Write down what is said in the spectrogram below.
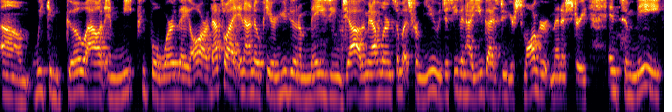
um, we can go out and meet people where they are. That's why, and I know Peter, you do an amazing job. I mean, I've learned so much from you, just even how you guys do your small group ministry. And to me,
